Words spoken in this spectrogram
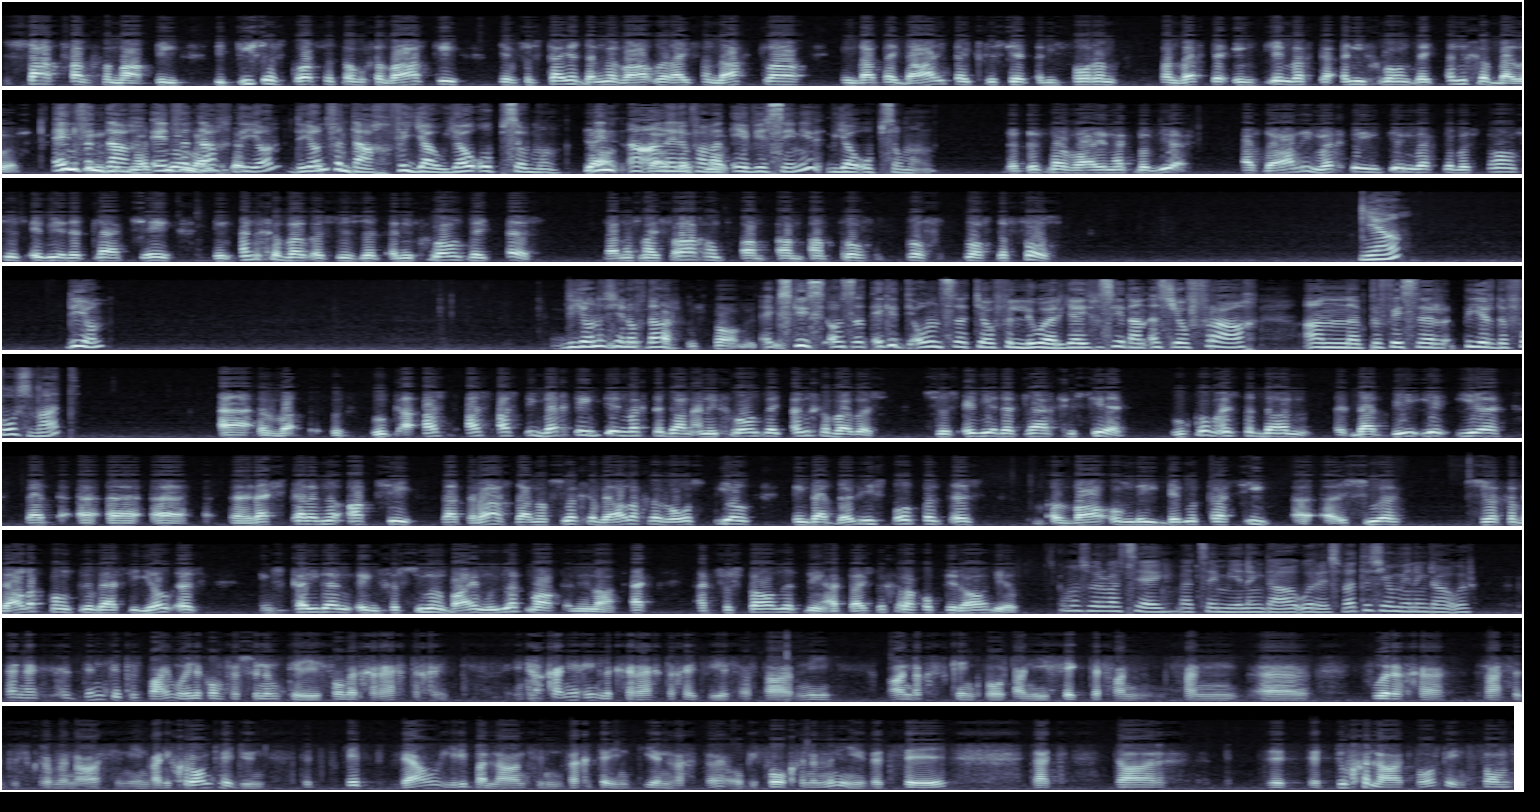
saak van gemaak. Die die kiesers kort het hom gewaarsku teen verskeie dinge waaroor hy vandag kla en wat hy daardie tyd gesê het in die vorm van wigte en teenwigte in die grondwet ingebou is. En vandag en, en vandag Dion, Dion vandag vir jou jou opsomming. Ja, nie na aanleiding ja, van wat EW sê nie, jou opsomming. Dit is nou waar jy net beweeg. As daardie wigte en teenwigte bestaan soos EW dit plek sê en ingebou is soos dit in die grondwet is, dan is my vraag aan aan aan, aan prof prof prof de Vos. Ja. Dion. Dion is jy nog daar? Ekskuus, ons het ek het ons het jou verloor. Jy gesê dan is jou vraag aan eh, professor Pierre de Vos wat? Uh hoe as as as die wigte en teenwigte dan in die grondwet ingebou is, soos ek weet dit klaar gesê het. Hoekom is dit dan dat BEE dat 'n uh, 'n uh, 'n uh, uh, regstellende aksie dat ras dan nog so 'n geweldige rol speel en dat dit die spotpunt is waarom die demokrasie uh, uh, so so geweldig kontroversieel is en skeiding en versoening baie moeilik maak in die land. Ek ek verstaan dit nie. Ek luister graag op die radio. Kom ons hoor wat sê hy, wat sy mening daaroor is. Wat is jou mening daaroor? En ek, ek dink dit is baie moeilik om versoening te hê sonder geregtigheid. En daar kan nie eintlik geregtigheid wees as daar nie aandag geskenk word aan die effekte van van uh vorige rasse diskriminasie nie. En wat die grondwet doen, skep wel hierdie balans in wigte en teenwigte op die volgende manier. Dit sê dat daar dit, dit toegelaat word en soms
